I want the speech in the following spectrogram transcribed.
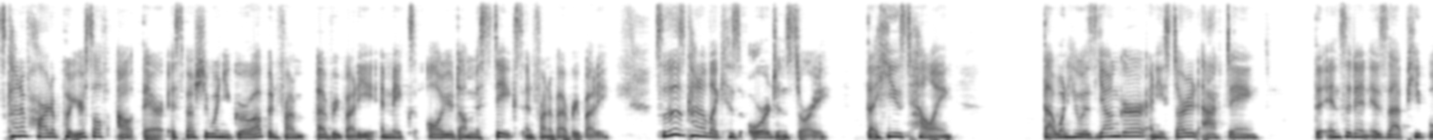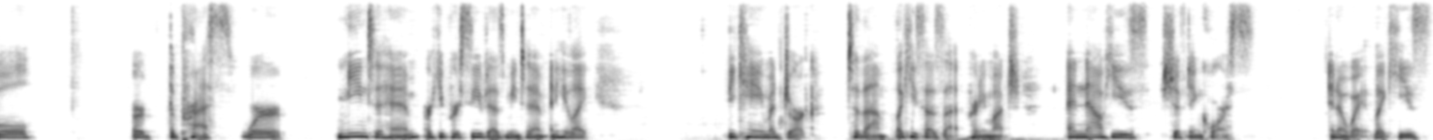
it's kind of hard to put yourself out there, especially when you grow up in front of everybody and makes all your dumb mistakes in front of everybody. So this is kind of like his origin story that he's telling that when he was younger and he started acting, the incident is that people or the press were mean to him or he perceived as mean to him and he like became a jerk to them. Like he says that pretty much. And now he's shifting course in a way. Like he's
